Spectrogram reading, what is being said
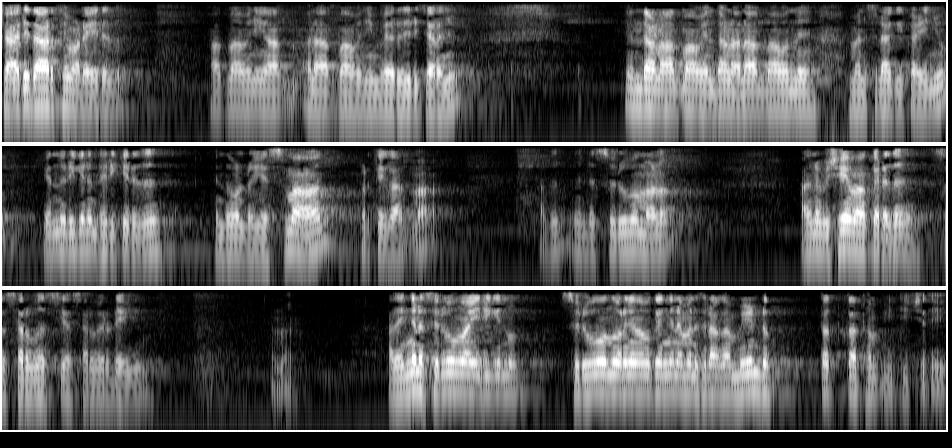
ചാരിതാർത്ഥ്യം അടയരുത്. ആത്മാവിനെയും അനാത്മാവിനെയും വേർതിരിച്ചറിഞ്ഞു. എന്താണ് ആത്മാവ് എന്താണ് അനാത്മാവെന്ന് മനസ്സിലാക്കി കഴിഞ്ഞു. എന്നൊരിക്കലും ധരിക്കരുത്. എന്തുകൊണ്ട്? യസ്മാ പ്രത്യേകാത്മാ. അത് നിന്റെ സ്വരൂപമാണ്. അതിനെ വിഷയമാക്കരുത്. സർവസ്യ സർവരുടെയും. അതെങ്ങനെ സ്വരൂപമായിരിക്കുന്നു? സ്വരൂപം എന്ന് പറഞ്ഞാൽ നമുക്ക് എങ്ങനെ മനസ്സിലാക്കാം? വീണ്ടും തത് കഥം ഇത്തിച്ചതേ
